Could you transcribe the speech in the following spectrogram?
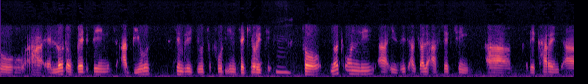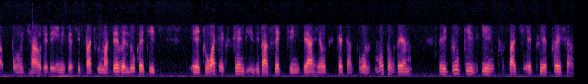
to uh, a lot of bad things, abuse, simply due to food insecurity. Mm. So not only uh, is it actually affecting uh, the current uh, boy child at the university, but we must have a look at it. Uh, to what extent is it affecting their health status? Because most of them, they do give in to such a peer pressure,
